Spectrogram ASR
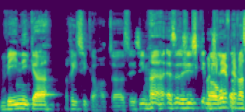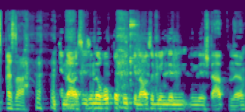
weniger Risiko hat. Also ist immer, also das ist genau. Man schläft etwas besser. genau, es ist in Europa gut genauso wie in den, in den Staaten. Ja.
